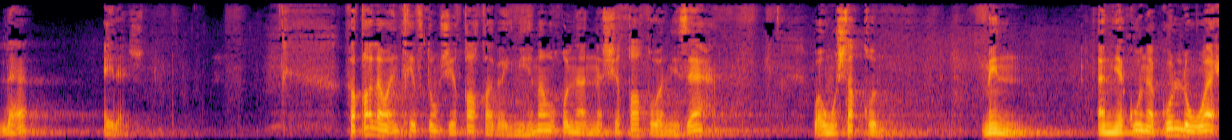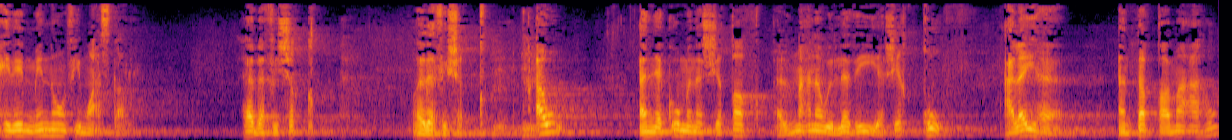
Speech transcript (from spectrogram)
لها علاج. فقال وإن خفتم شقاق بينهما وقلنا أن الشقاق هو النزاع وهو مشتق من أن يكون كل واحد منهم في معسكر. هذا في شق وهذا في شق. أو أن يكون من الشقاق المعنوي الذي يشق عليها أن تبقى معه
